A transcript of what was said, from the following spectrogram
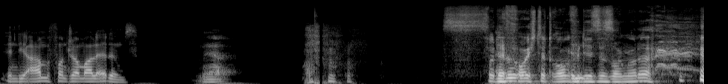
In die Arme von Jamal Adams. Ja. so der also, feuchte Traum für die Saison, oder?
